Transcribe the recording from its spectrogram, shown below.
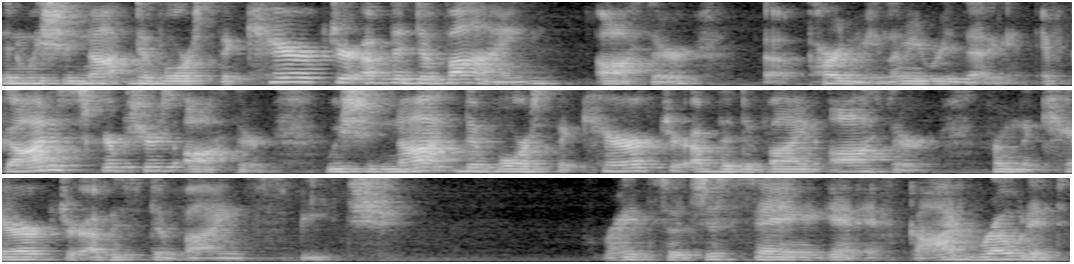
then we should not divorce the character of the divine author uh, pardon me let me read that again. If god is scripture's author we should not divorce the character of the divine author from the character of his divine speech right? So just saying again, if God wrote it,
